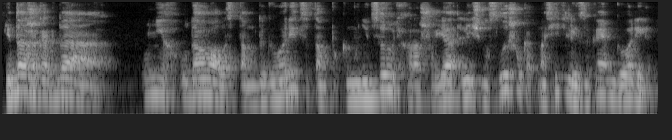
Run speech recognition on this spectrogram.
И даже когда у них удавалось там договориться, там покоммуницировать хорошо, я лично слышал, как носители языка им говорили.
